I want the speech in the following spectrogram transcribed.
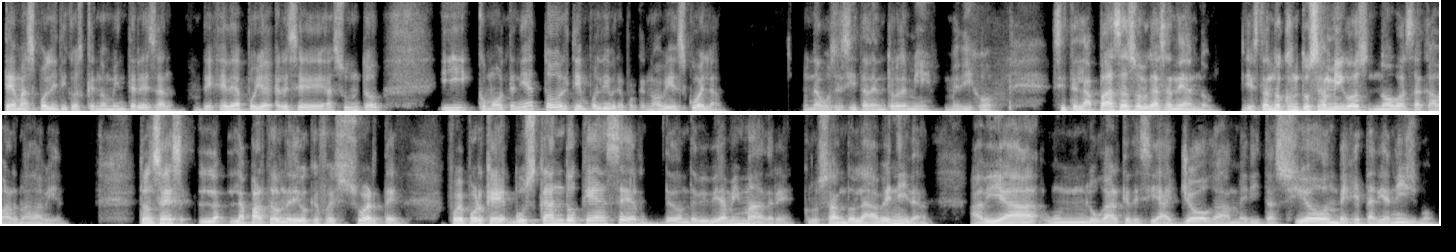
temas políticos que no me interesan, dejé de apoyar ese asunto y como tenía todo el tiempo libre porque no había escuela, una vocecita dentro de mí me dijo, si te la pasas holgazaneando y estando con tus amigos, no vas a acabar nada bien. Entonces, la, parte donde digo que fue suerte fue porque buscando qué hacer de donde vivía mi madre, cruzando la avenida, había un lugar que decía yoga, meditación, vegetarianismo.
